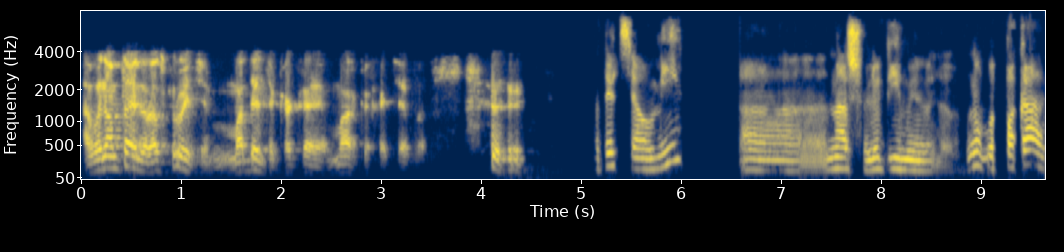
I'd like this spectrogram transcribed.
А вы нам тайну раскроете? Модель-то какая, марка хотя бы? Модель Xiaomi, э, наш любимый. Ну, вот пока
